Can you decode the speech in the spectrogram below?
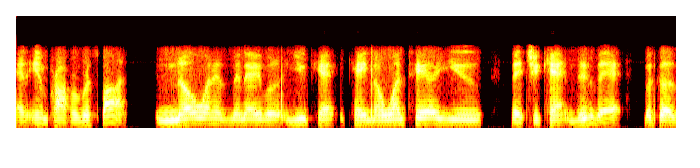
an improper response. No one has been able. You can't. Can't no one tell you that you can't do that because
